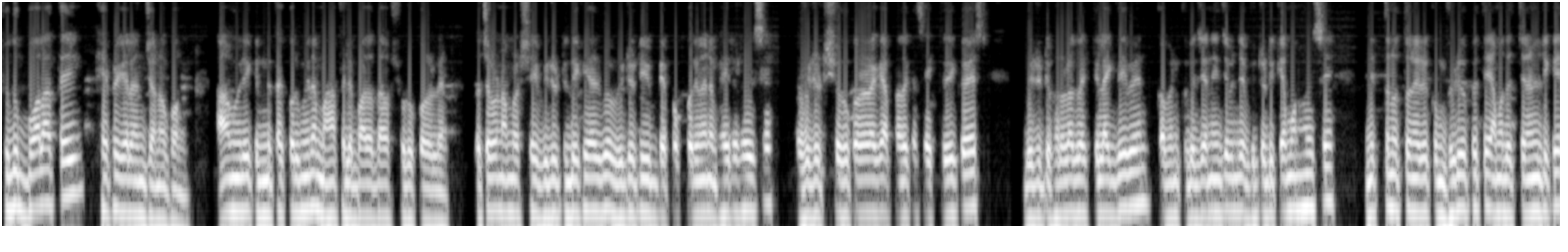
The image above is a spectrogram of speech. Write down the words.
শুধু বলাতেই খেপে গেলেন জনগণ। আওয়ামী লীগের নেতা কর্মীরা মাহফিলে বাধা দেওয়া শুরু করলেন। তো চলুন আমরা সেই ভিডিওটি দেখে আসব। ভিডিওটি ব্যাপক পরিমাণে ভাইরাল হয়েছে। ভিডিওটি শুরু করার আগে আপনাদের কাছে একটি রিকোয়েস্ট ভিডিওটি ভালো লাগলে একটি লাইক দিবেন কমেন্ট করে জানিয়ে যাবেন যে ভিডিওটি কেমন হয়েছে। নিত্য নতুন এরকম ভিডিও পেতে আমাদের চ্যানেলটিকে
